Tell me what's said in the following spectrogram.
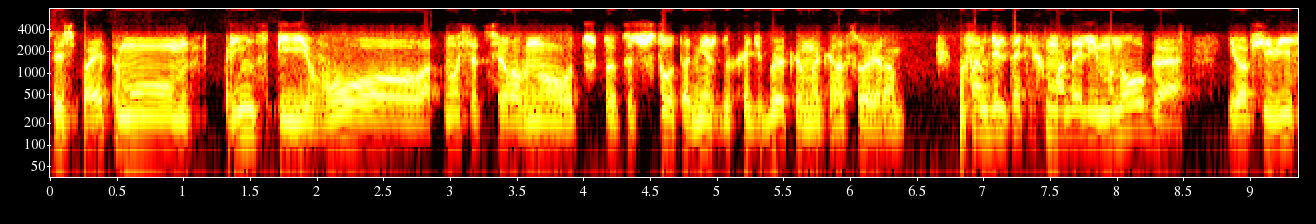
То есть поэтому, в принципе, его относят все равно вот что-то между хэтчбеком и кроссовером. На самом деле таких моделей много, и вообще весь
